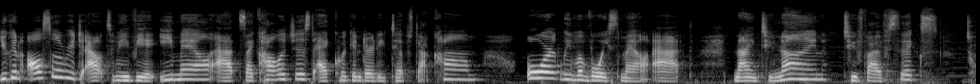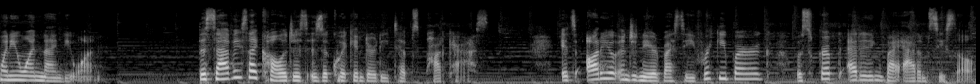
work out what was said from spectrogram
You can also reach out to me via email at psychologist at quickanddirtytips.com or leave a voicemail at 929 256 2191. The Savvy Psychologist is a Quick and Dirty Tips podcast. It's audio engineered by Steve Riekeberg with script editing by Adam Cecil.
